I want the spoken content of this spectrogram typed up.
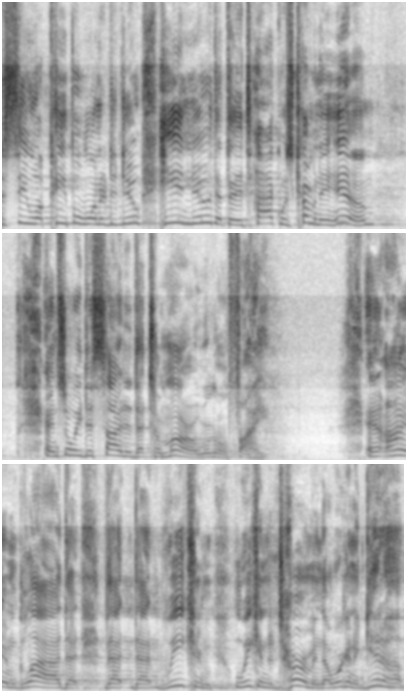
to see what people wanted to do. He knew that the attack was coming to him, and so he decided that tomorrow we're going to fight. And I am glad that, that, that we, can, we can determine that we're going to get up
